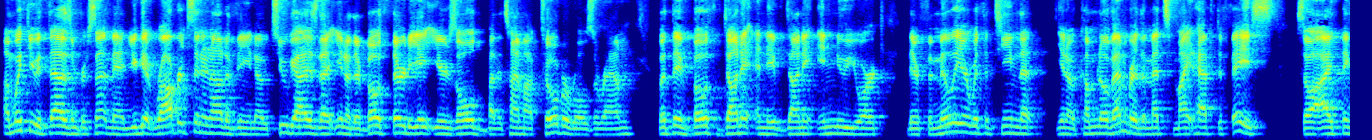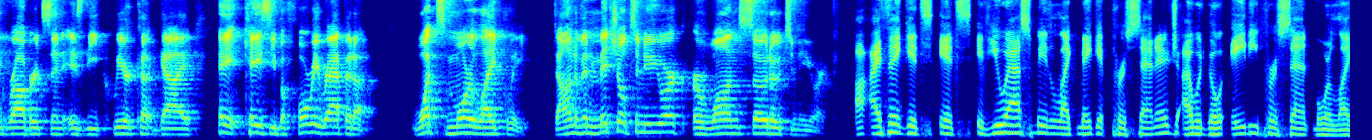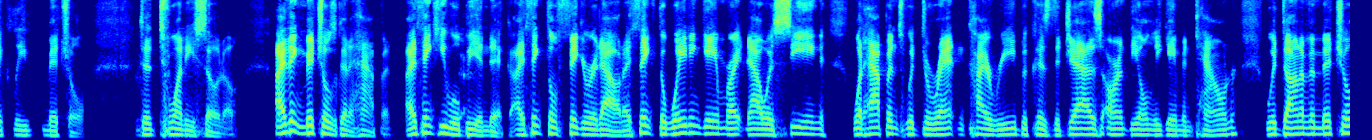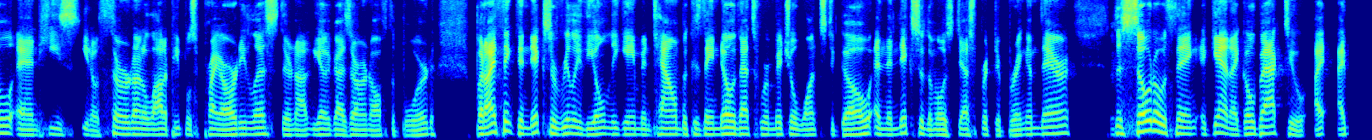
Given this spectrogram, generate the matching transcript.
I'm with you a thousand percent, man. You get Robertson and Ottavino, two guys that, you know, they're both 38 years old by the time October rolls around, but they've both done it and they've done it in New York. They're familiar with the team that, you know, come November, the Mets might have to face. So I think Robertson is the clear cut guy. Hey, Casey, before we wrap it up, what's more likely, Donovan Mitchell to New York or Juan Soto to New York? I I think it's it's if you ask me to like make it percentage, I would go 80% more likely Mitchell hmm. to 20 Soto. I think Mitchell's going to happen. I think he will be a Nick. I think they'll figure it out. I think the waiting game right now is seeing what happens with Durant and Kyrie because the Jazz aren't the only game in town with Donovan Mitchell, and he's you know third on a lot of people's priority list. They're not the other guys aren't off the board, but I think the Knicks are really the only game in town because they know that's where Mitchell wants to go, and the Knicks are the most desperate to bring him there. The mm-hmm. Soto thing again, I go back to I I,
